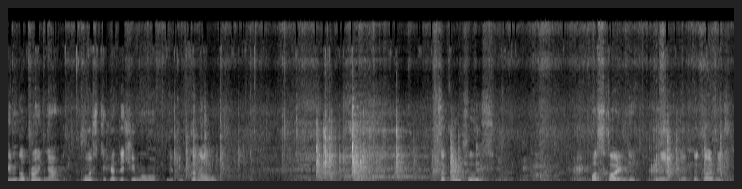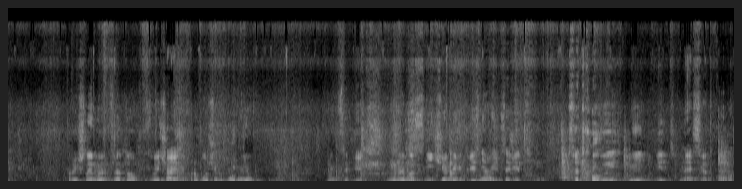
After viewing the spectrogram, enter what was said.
Всім доброго дня, гості, глядачі мого YouTube каналу. Закончились пасхальні дні, як то кажуть. Прийшли ми вже до звичайних робочих буднів. В принципі, вони в нас нічим не відрізняються від святкових дні від несвяткових.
